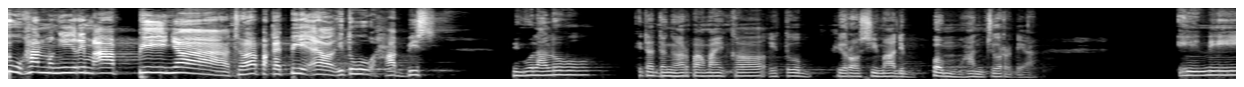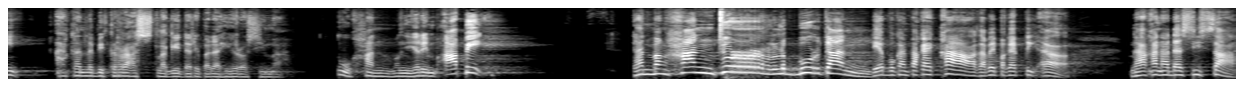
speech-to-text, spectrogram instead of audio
Tuhan mengirim apinya, coba pakai PL itu habis. Minggu lalu kita dengar Pak Michael itu Hiroshima dibom hancur dia. Ini akan lebih keras lagi daripada Hiroshima. Tuhan mengirim api dan menghancur leburkan. Dia bukan pakai kal tapi pakai PL. Nggak akan ada sisa.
